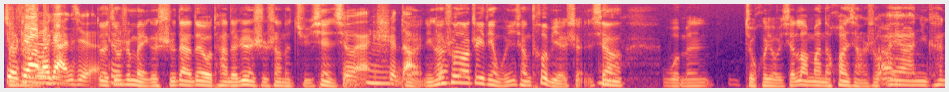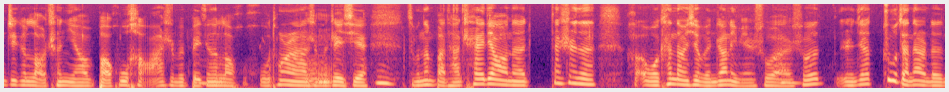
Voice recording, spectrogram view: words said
有这样的感觉。对，对就是每个时代都有它的认识上的局限性。对，嗯是的对，，你刚说到这一点，我印象特别深。像我们就会有一些浪漫的幻想，说：“嗯哎呀，你看这个老城，你要保护好啊，是不是？北京的老胡同啊，什么这些嗯，怎么能把它拆掉呢？”但是呢，好我看到一些文章里面说啊，嗯说人家住在那儿的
